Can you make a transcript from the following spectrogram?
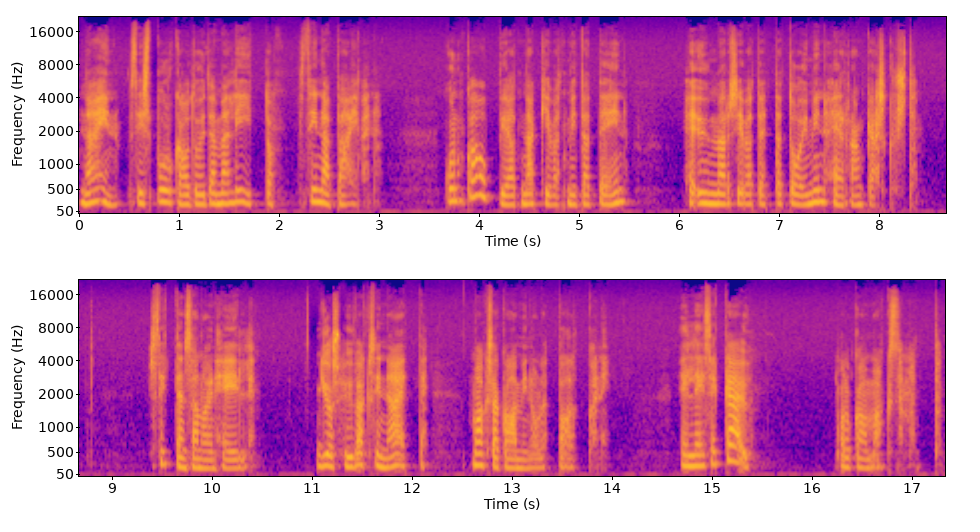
Näin siis purkautui tämä liitto sinä päivänä. Kun kauppiat näkivät, mitä tein, he ymmärsivät, että toimin Herran käskystä. Sitten sanoin heille, jos hyväksi näette, maksakaa minulle palkkani. Ellei se käy, olkaa maksamatta.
